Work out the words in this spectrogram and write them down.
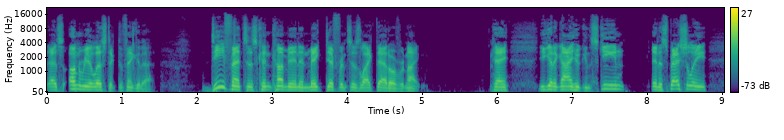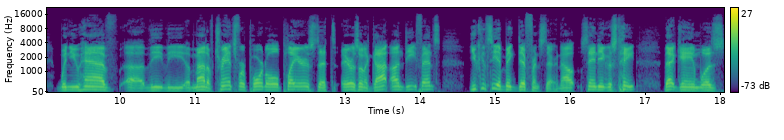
that's unrealistic to think of that. Defenses can come in and make differences like that overnight. Okay, you get a guy who can scheme, and especially when you have uh, the the amount of transfer portal players that Arizona got on defense, you can see a big difference there. Now, San Diego State, that game was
